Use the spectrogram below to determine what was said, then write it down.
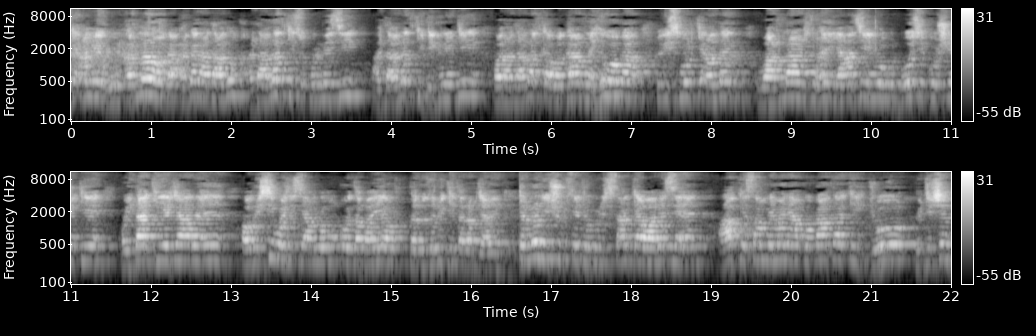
کہ ہمیں وہ کرنا ہوگا اگر عدالت کی سپرمیسی، عدالت کی ڈگنیٹی اور عدالت کا وقار نہیں ہوگا، تو اس ملک کے اندر وارلار جو ہیں، یہاں سے ان لوگ بہت سی کوششیں کیے، پیدا کیے جا رہے ہیں اور اسی وجہ سے ہم لوگوں کو تباہی اور تنزلی کی طرف جائیں گے۔ جنرل ایشو سے جو بلوچستان کے حوالے سے ہیں آپ کے سامنے میں نے آپ کو کہا تھا کہ جو پٹیشن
